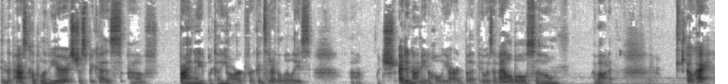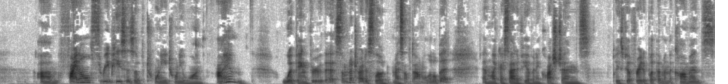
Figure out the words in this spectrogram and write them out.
in the past couple of years just because of buying a like a yard for Consider the Lilies, uh, which I did not need a whole yard, but it was available, so I bought it. Okay, um, final three pieces of 2021. I am whipping through this. I'm going to try to slow myself down a little bit. And like I said, if you have any questions, please feel free to put them in the comments.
